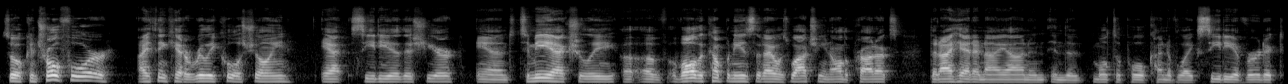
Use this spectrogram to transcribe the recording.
So Control 4, I think, had a really cool showing at CEDIA this year. And to me, actually, uh, of, of all the companies that I was watching, all the products, that I had an eye on in, in the multiple kind of like CD CEDIA verdict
